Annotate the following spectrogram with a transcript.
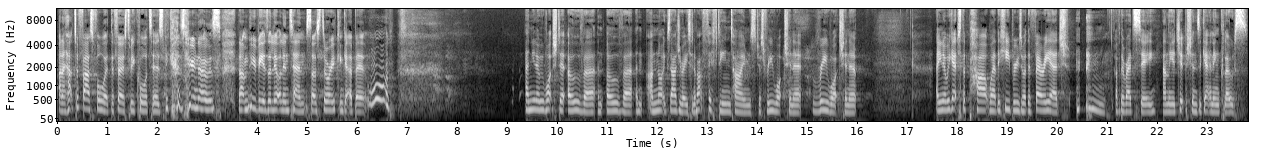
and I had to fast forward the first three quarters because who knows, that movie is a little intense. That story can get a bit. Ooh. And you know, we watched it over and over, and I'm not exaggerating, about 15 times, just rewatching it, rewatching it. And you know, we get to the part where the Hebrews are at the very edge of the Red Sea, and the Egyptians are getting in close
